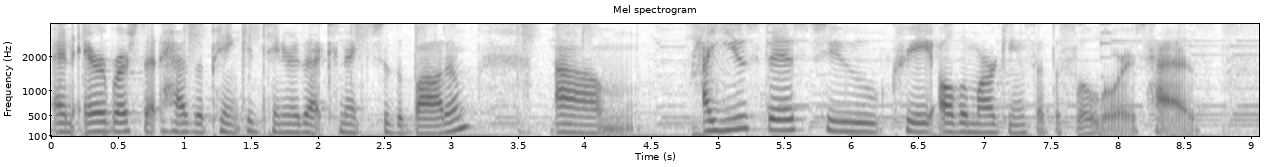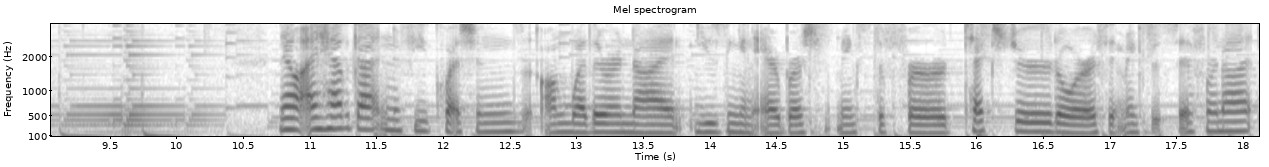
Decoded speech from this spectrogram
an airbrush that has a paint container that connects to the bottom. Um, I use this to create all the markings that the Slow Loris has. Now, I have gotten a few questions on whether or not using an airbrush makes the fur textured or if it makes it stiff or not.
